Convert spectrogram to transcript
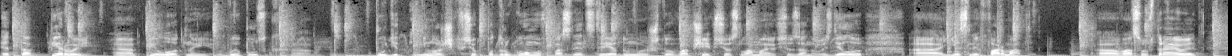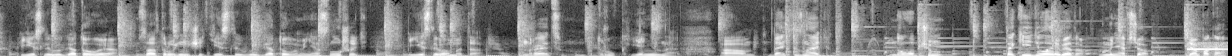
это первый э, пилотный выпуск. Э, будет немножечко все по-другому впоследствии. Я думаю, что вообще все сломаю, все заново сделаю. Если формат вас устраивает, если вы готовы сотрудничать, если вы готовы меня слушать, если вам это нравится, ну, вдруг, я не знаю. А, дайте знать. Ну, в общем, такие дела, ребята. У меня все. Всем пока.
